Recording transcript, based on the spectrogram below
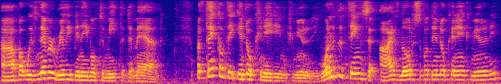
uh, but we've never really been able to meet the demand. But think of the Indo-Canadian community. One of the things that I've noticed about the Indo-Canadian community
